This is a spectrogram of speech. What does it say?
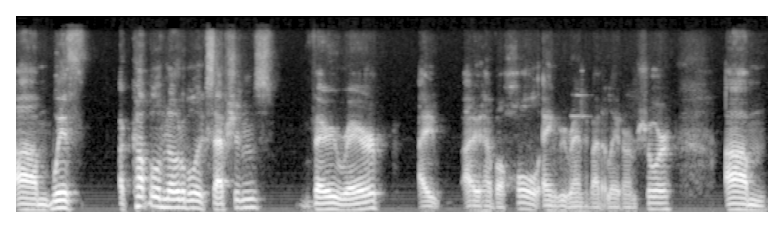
um, with a couple of notable exceptions, very rare. I I have a whole angry rant about it later, I'm sure. Um,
